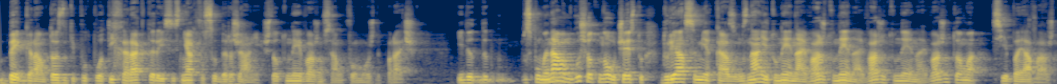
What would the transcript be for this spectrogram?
бекграунд, т.е. да ти подплати характера и с някакво съдържание, защото не е важно само какво можеш да правиш. И да, да споменавам го, защото много често, дори аз самия казвам, знанието не е най-важното, не е най-важното, не е най-важното, ама си е бая важно.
